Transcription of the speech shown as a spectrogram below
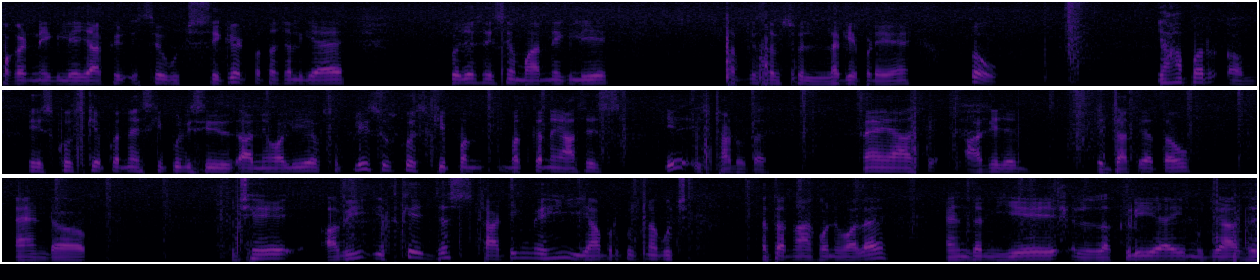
पकड़ने के लिए या फिर इससे कुछ सीक्रेट पता चल गया है वजह से इसे मारने के लिए सबके सब इस पर लगे पड़े हैं। तो यहाँ पर इसको स्किप करना है इसकी पूरी सीरीज़ आने वाली है तो प्लीज़ उसको स्किप मत करना यहाँ से ये स्टार्ट होता है। मैं यहाँ से आगे जा, जाते जाता हूँ एंड मुझे अभी इसके जस्ट स्टार्टिंग में ही यहाँ पर कुछ ना कुछ खतरनाक होने वाला है एंड देन ये लकड़ी आई मुझे यहाँ से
